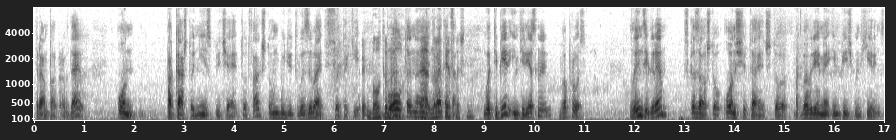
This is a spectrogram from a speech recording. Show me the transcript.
Трампа оправдают, он пока что не исключает тот факт, что он будет вызывать все-таки Болтона. Болтона да, и ну, вот теперь интересный вопрос. Линдзи Грэм сказал, что он считает, что во время impeachment hearings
